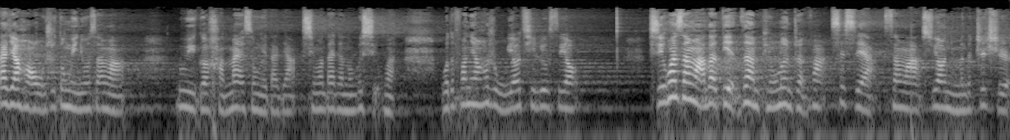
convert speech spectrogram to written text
大家好，我是东北牛三娃，录一个喊麦送给大家，希望大家能够喜欢。我的房间号是五幺七六四幺，喜欢三娃的点赞、评论、转发，谢谢三娃，需要你们的支持。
